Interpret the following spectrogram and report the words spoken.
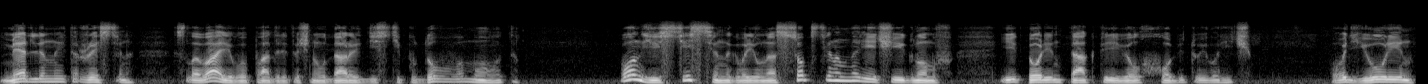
медленно и торжественно. Слова его падали точно удары десятипудового молота. Он, естественно, говорил на собственном наречии гномов — и Торин так перевел хоббиту его речь. «О, Дьюрин,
